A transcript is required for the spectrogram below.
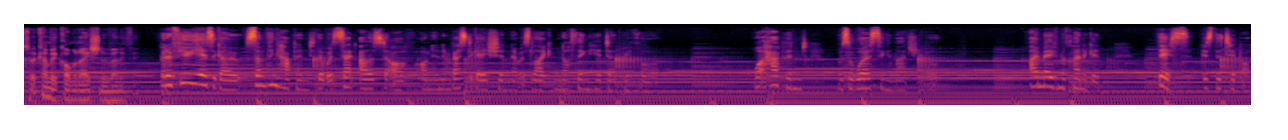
So it can be a combination of anything. But a few years ago, something happened that would set Alistair off on an investigation that was like nothing he'd done before. What happened was the worst thing imaginable. I'm Maeve McClenaghan. This is the tip off.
